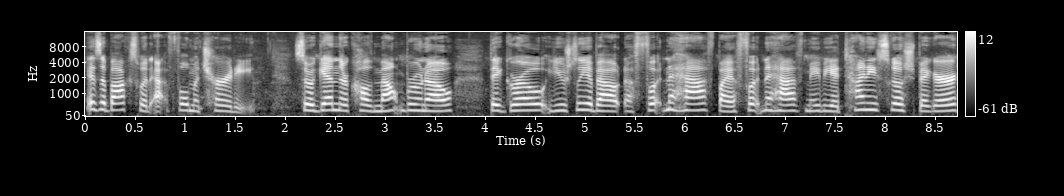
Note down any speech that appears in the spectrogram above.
is a boxwood at full maturity. So again, they're called Mount Bruno. They grow usually about a foot and a half by a foot and a half, maybe a tiny skosh bigger.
